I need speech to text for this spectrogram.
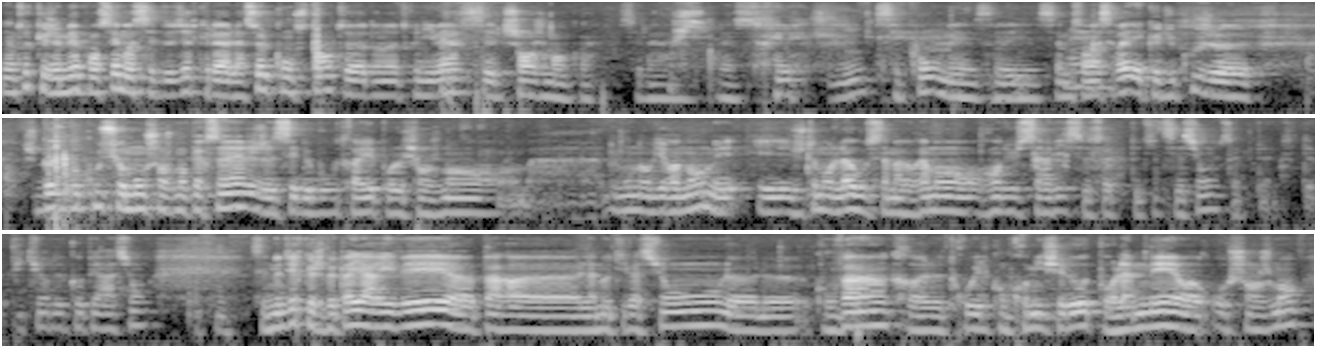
Il y a un truc que j'aime bien penser, moi, c'est de dire que la, la seule constante euh, dans notre univers, c'est le changement, quoi. C'est la, la- c'est- con, mais c'est- ça me semble assez vrai. Et que du coup, je, je bosse beaucoup sur mon changement personnel. J'essaie de beaucoup travailler pour le changement bah, de mon environnement. Mais et justement, là où ça m'a vraiment rendu service, cette petite session, cette petite piqûre de coopération, c'est de me dire que je vais pas y arriver euh, par euh, la motivation, le, le convaincre, le trouver le compromis chez l'autre pour l'amener au changement.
